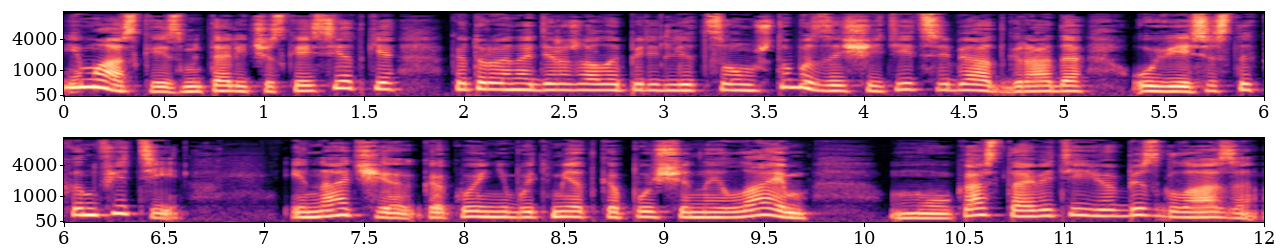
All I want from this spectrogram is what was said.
и маска из металлической сетки, которую она держала перед лицом, чтобы защитить себя от града увесистых конфетти. Иначе какой-нибудь метко пущенный лайм мог оставить ее без глаза.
